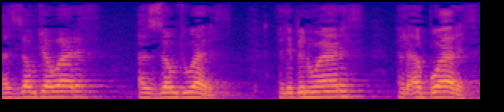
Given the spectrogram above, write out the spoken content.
الزوجة وارث الزوج وارث. الابن وارث الأب وارث.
